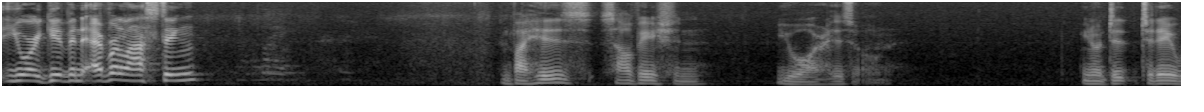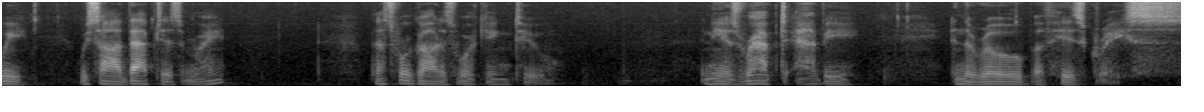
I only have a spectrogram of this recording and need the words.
you are given everlasting. And by his salvation, you are his own. You know, today we, we saw a baptism, right? That's where God is working too. And he has wrapped Abby in the robe of his grace.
